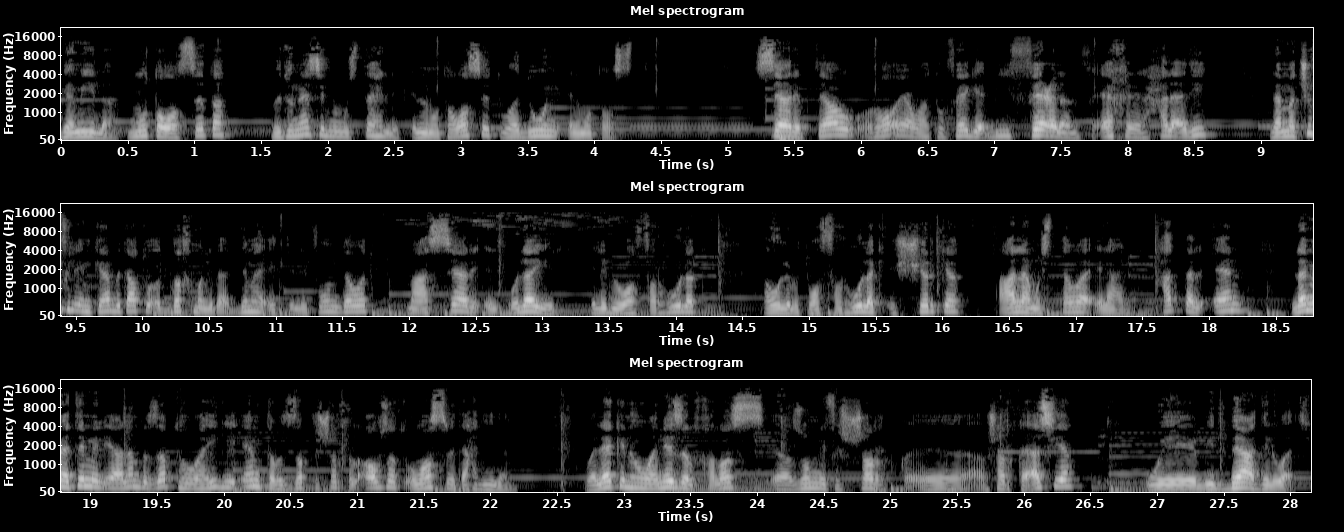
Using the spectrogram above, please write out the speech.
جميلة متوسطة بتناسب المستهلك المتوسط ودون المتوسط. السعر بتاعه رائع وهتفاجئ بيه فعلا في آخر الحلقة دي. لما تشوف الإمكانيات بتاعته الضخمة اللي بيقدمها التليفون دوت مع السعر القليل اللي بيوفره لك أو اللي بتوفره لك الشركة على مستوى العالم. حتى الآن لم يتم الإعلان بالظبط هو هيجي إمتى بالظبط الشرق الأوسط ومصر تحديدا. ولكن هو نزل خلاص أظن في الشرق أو شرق آسيا وبيتباع دلوقتي.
